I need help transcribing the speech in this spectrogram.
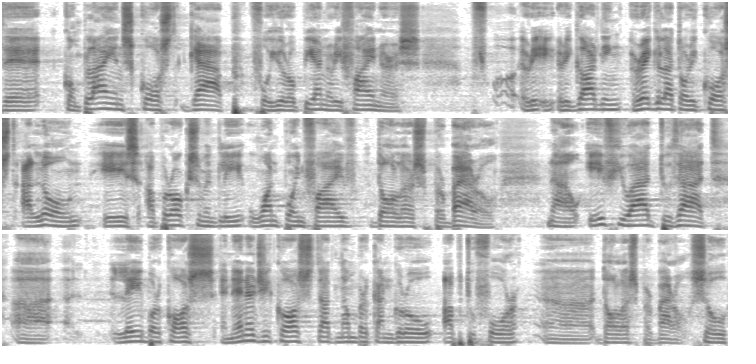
the compliance cost gap for European refiners re regarding regulatory cost alone is approximately $1.5 per barrel. Now, if you add to that uh, labor costs and energy costs, that number can grow up to $4 uh, per barrel. So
